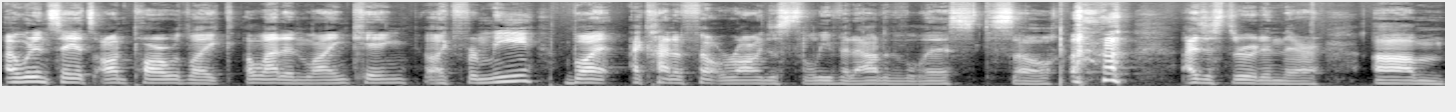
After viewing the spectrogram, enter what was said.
I wouldn't say it's on par with like Aladdin, Lion King, like for me, but I kind of felt wrong just to leave it out of the list, so I just threw it in there. Um,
